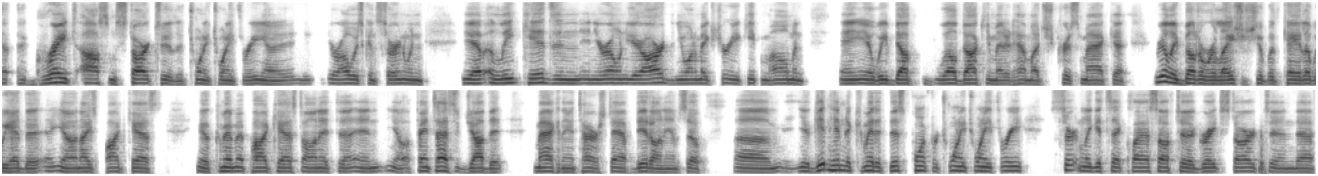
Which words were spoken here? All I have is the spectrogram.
a, great, awesome start to the 2023. You know, you're always concerned when you have elite kids in, in your own yard and you want to make sure you keep them home. And, and you know, we've well documented how much Chris Mack uh, really built a relationship with Caleb. We had the, you know, a nice podcast, you know, commitment podcast on it. Uh, and, you know, a fantastic job that Mack and the entire staff did on him. So, um, you know, getting him to commit at this point for 2023 certainly gets that class off to a great start. And, uh,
